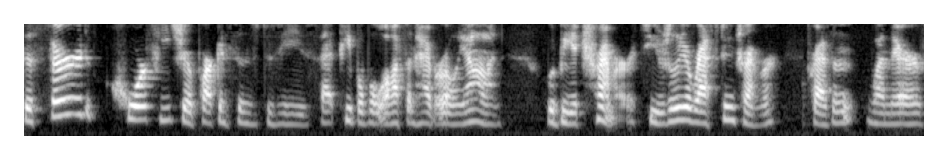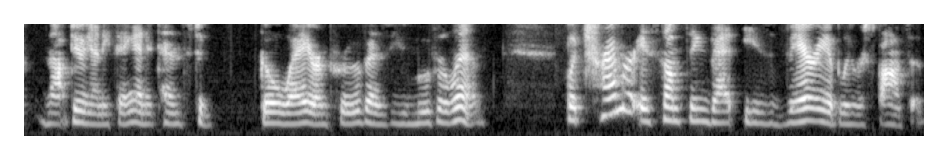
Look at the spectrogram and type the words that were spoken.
the third core feature of Parkinson's disease that people will often have early on would be a tremor. It's usually a resting tremor present when they're not doing anything, and it tends to go away or improve as you move the limb. But tremor is something that is variably responsive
